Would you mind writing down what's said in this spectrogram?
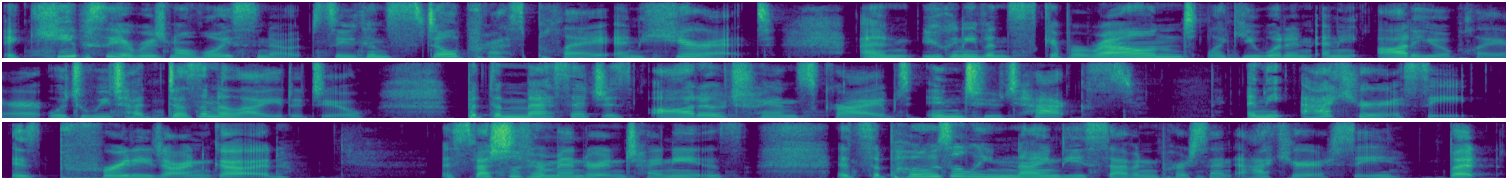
It keeps the original voice note so you can still press play and hear it. And you can even skip around like you would in any audio player, which WeChat doesn't allow you to do. But the message is auto transcribed into text. And the accuracy is pretty darn good, especially for Mandarin Chinese. It's supposedly 97% accuracy, but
